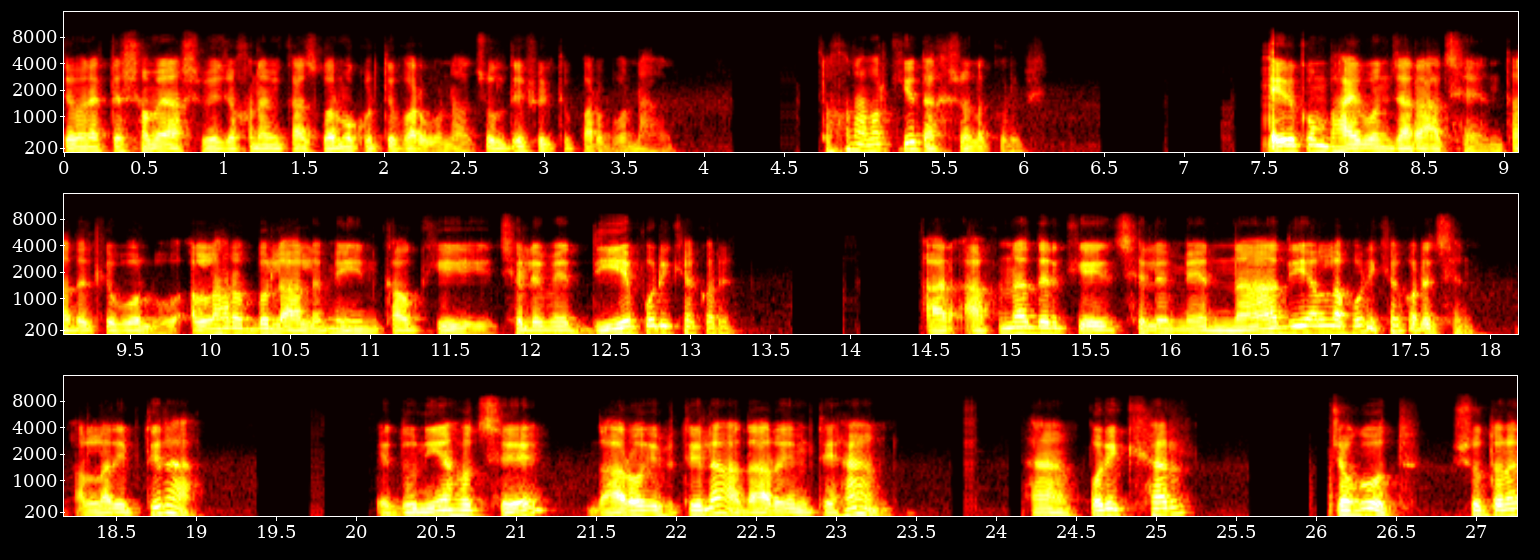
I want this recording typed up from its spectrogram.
যেমন একটা সময় আসবে যখন আমি কাজকর্ম করতে পারব না, চলতে ফিরতে পারব না, তখন আমার কে দেখাশোনা করবে? এরকম ভাই বোন যারা আছেন, তাদেরকে বলব, আল্লাহ রব্বুল্লা আলমিন কাউকে ছেলে মেয়ে দিয়ে পরীক্ষা করেন। আর আপনাদেরকে ছেলে মেয়ে না দিয়ে আল্লাহ পরীক্ষা করেছেন? আল্লাহর ইফতিরা এ দুনিয়া হচ্ছে দারো ইফতিলা দারো ইমতেহান। হ্যাঁ পরীক্ষার জগৎ। সুতরাং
